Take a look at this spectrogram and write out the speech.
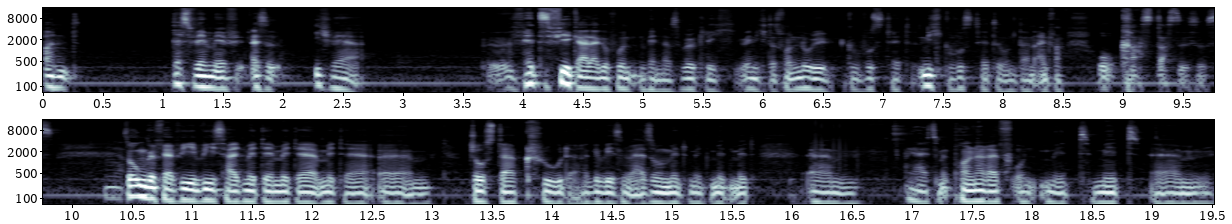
Und das wäre mir, also ich wäre hätte es viel geiler gefunden, wenn das wirklich, wenn ich das von null gewusst hätte, nicht gewusst hätte und dann einfach, oh krass, das ist es. Ja. So ungefähr wie, wie es halt mit der, mit der, mit der ähm, Joestar Crew da gewesen wäre. Also mit, mit, mit, mit, ähm, ja, jetzt mit Polnareff und mit, mit ähm,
